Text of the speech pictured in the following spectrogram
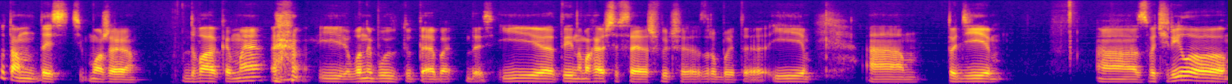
ну, там десь може 2 км, і вони будуть у тебе десь. І ти намагаєшся все швидше зробити. І е, тоді Звечоріло,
